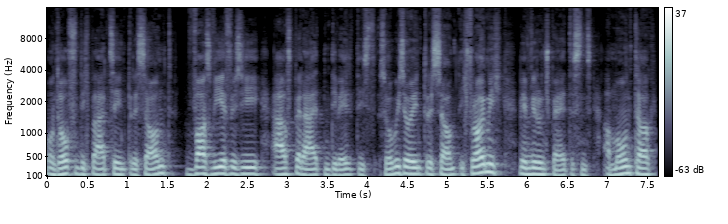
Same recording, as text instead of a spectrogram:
und hoffentlich bleibt es interessant, was wir für Sie aufbereiten. Die Welt ist sowieso interessant. Ich freue mich, wenn wir uns spätestens am Montag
